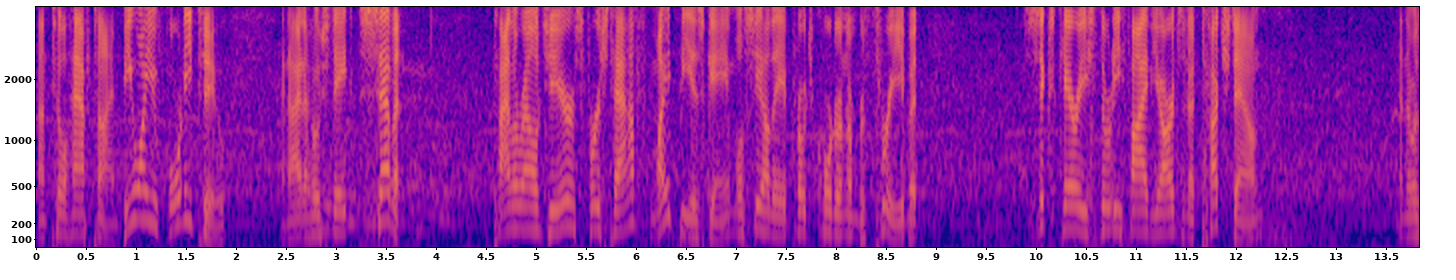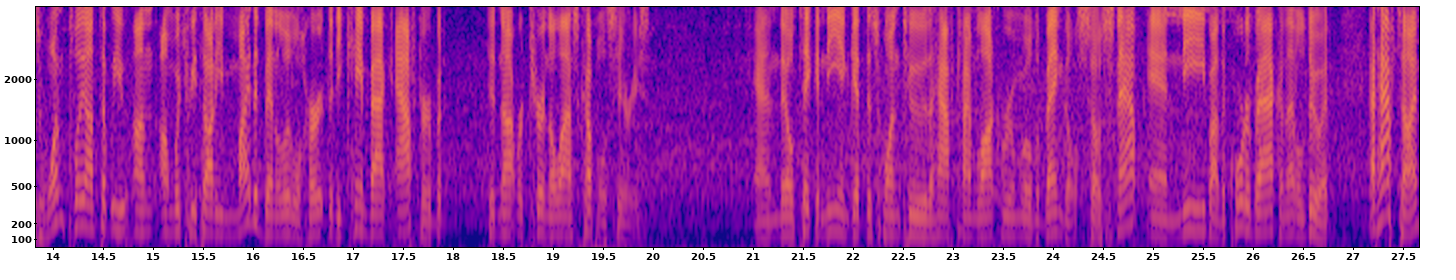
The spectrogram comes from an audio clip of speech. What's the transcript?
until halftime. BYU 42 and Idaho State 7. Tyler Allgeier's first half might be his game. We'll see how they approach quarter number three, but six carries, 35 yards, and a touchdown. And there was one play on, that we, on, on which we thought he might have been a little hurt that he came back after, but did not return the last couple of series. And they'll take a knee and get this one to the halftime locker room, will the Bengals. So snap and knee by the quarterback, and that'll do it. At halftime,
